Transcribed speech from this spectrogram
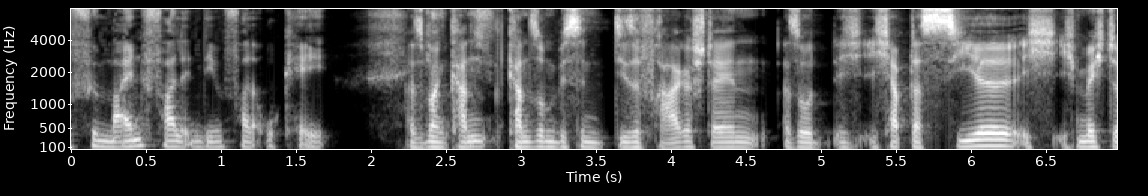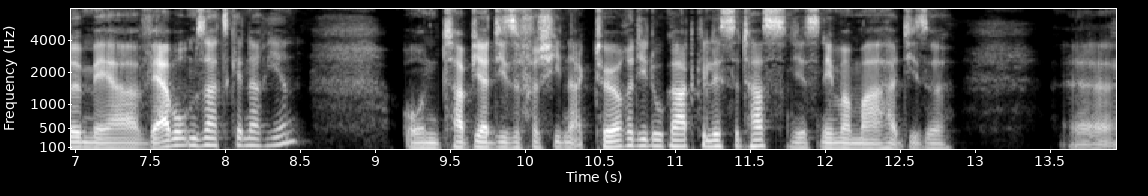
für meinen Fall in dem Fall okay. Also man kann, kann so ein bisschen diese Frage stellen, also ich, ich habe das Ziel, ich, ich möchte mehr Werbeumsatz generieren und habe ja diese verschiedenen Akteure, die du gerade gelistet hast. Und jetzt nehmen wir mal halt diese äh,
